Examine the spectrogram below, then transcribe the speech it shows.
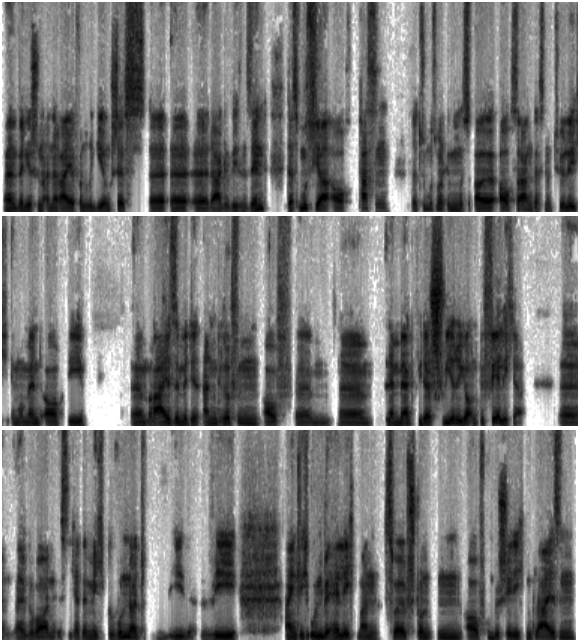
äh, wenn hier schon eine Reihe von Regierungschefs äh, äh, da gewesen sind. Das muss ja auch passen. Dazu muss man übrigens äh, auch sagen, dass natürlich im Moment auch die ähm, Reise mit den Angriffen auf ähm, äh, Lemberg wieder schwieriger und gefährlicher äh, äh, geworden ist. Ich hatte mich gewundert, wie, wie eigentlich unbehelligt man zwölf Stunden auf unbeschädigten Gleisen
